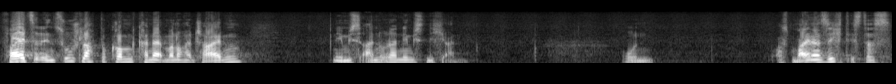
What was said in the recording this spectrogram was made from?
Falls er den Zuschlag bekommt, kann er immer noch entscheiden, nehme ich es an oder nehme ich es nicht an. Und aus meiner Sicht ist das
